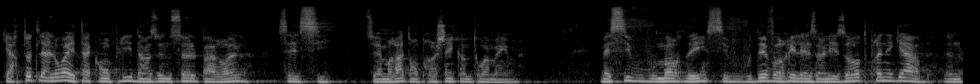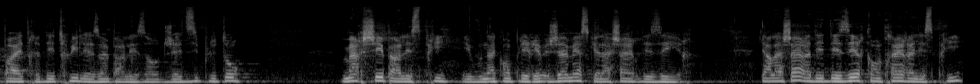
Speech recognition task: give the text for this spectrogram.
Car toute la loi est accomplie dans une seule parole, celle-ci. Tu aimeras ton prochain comme toi-même. Mais si vous vous mordez, si vous vous dévorez les uns les autres, prenez garde de ne pas être détruits les uns par les autres. Je dis plutôt, Marchez par l'Esprit et vous n'accomplirez jamais ce que la chair désire. Car la chair a des désirs contraires à l'Esprit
